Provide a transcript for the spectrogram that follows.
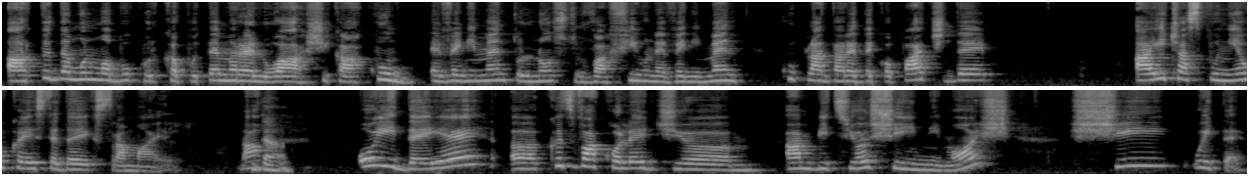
atât de mult mă bucur că putem relua și că acum evenimentul nostru va fi un eveniment cu plantare de copaci de aici spun eu că este de extra mile. Da? Da. O idee, uh, câțiva colegi uh, ambițioși și inimoși și uite,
